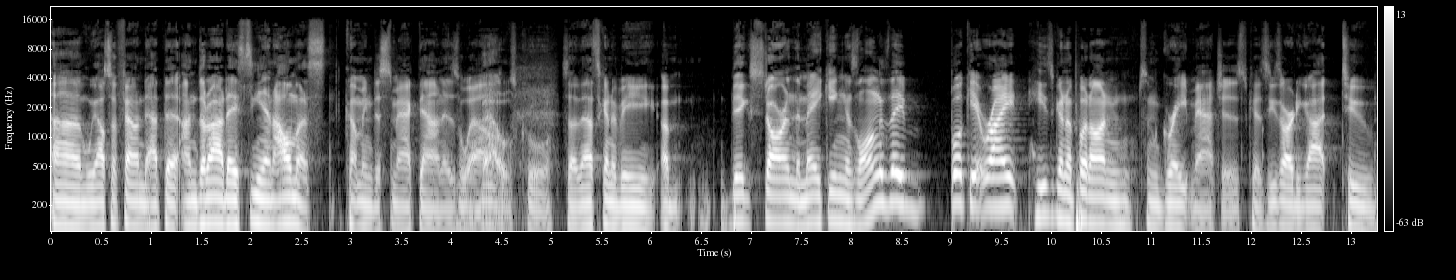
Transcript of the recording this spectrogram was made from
Um, we also found out that Andrade Cien Almas coming to SmackDown as well. That was cool. So that's going to be a big star in the making. As long as they book it right, he's going to put on some great matches because he's already got two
